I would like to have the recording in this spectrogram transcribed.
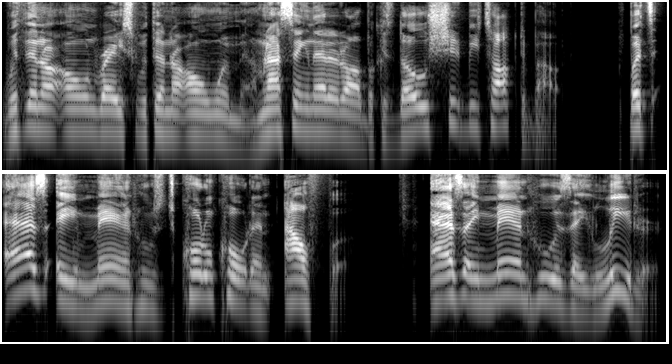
within our own race, within our own women. I'm not saying that at all because those should be talked about. But as a man who's quote unquote an alpha, as a man who is a leader,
